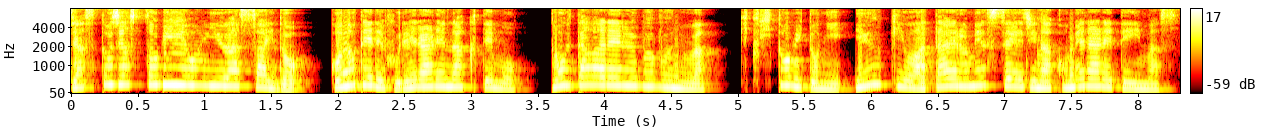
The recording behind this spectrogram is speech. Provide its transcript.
Just Just Be on Your Side、この手で触れられなくても、と歌われる部分は、聞く人々に勇気を与えるメッセージが込められています。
